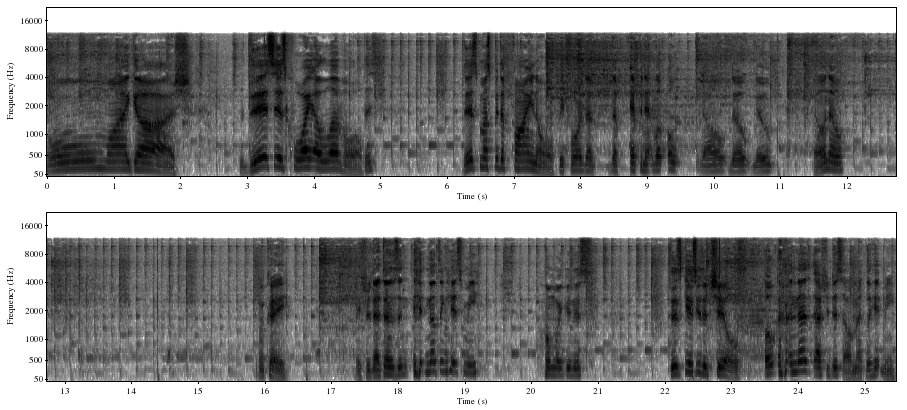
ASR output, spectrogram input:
Oh my gosh. This is quite a level. This this must be the final before the the infinite look. Oh no no no no no. Okay. Make sure that doesn't nothing hits me. Oh my goodness. This gives you the chills. Oh, and that actually just automatically hit me.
